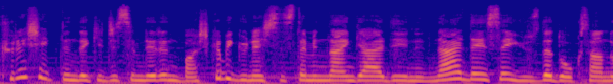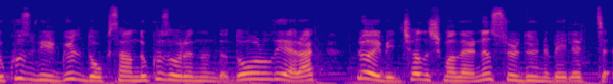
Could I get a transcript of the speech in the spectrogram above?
küre şeklindeki cisimlerin başka bir güneş sisteminden geldiğini neredeyse %99,99 oranında doğrulayarak Loeb'in çalışmalarının sürdüğünü belirtti.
